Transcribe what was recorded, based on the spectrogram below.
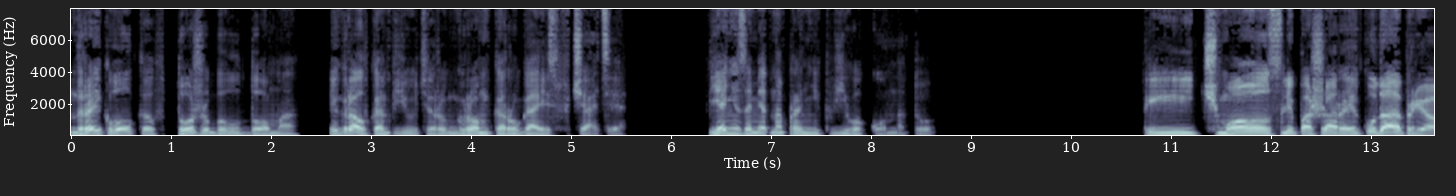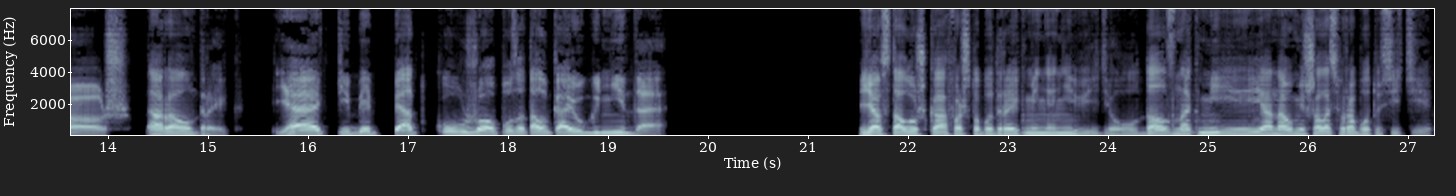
Дрейк Волков тоже был дома, играл в компьютер, громко ругаясь в чате. Я незаметно проник в его комнату. «Ты, чмо слепошарое, куда прешь?» — орал Дрейк. «Я тебе пятку в жопу затолкаю, гнида!» Я встал у шкафа, чтобы Дрейк меня не видел, дал знак Мии, и она вмешалась в работу сети.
